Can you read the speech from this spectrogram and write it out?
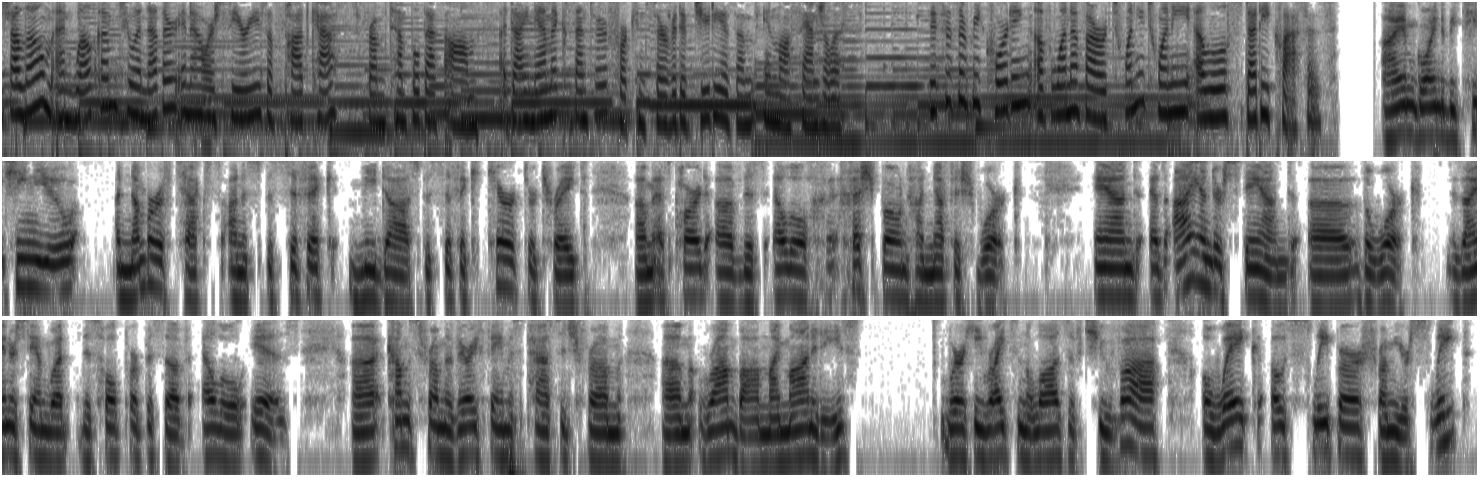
Shalom, and welcome to another in our series of podcasts from Temple Beth Am, a dynamic center for conservative Judaism in Los Angeles. This is a recording of one of our 2020 Elul study classes. I am going to be teaching you a number of texts on a specific midah, specific character trait, um, as part of this Elul Cheshbon HaNefesh work. And as I understand uh, the work, as I understand what this whole purpose of Elul is, uh, comes from a very famous passage from um, Rambam, Maimonides, where he writes in the Laws of Tshuva, Awake, O sleeper, from your sleep.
